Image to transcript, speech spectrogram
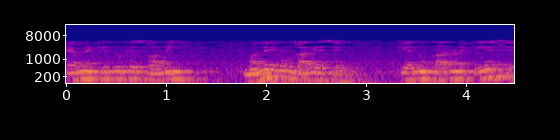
એમને કીધું કે, સ્વામી, મને એવું લાગે છે કે એનું કારણ એ છે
